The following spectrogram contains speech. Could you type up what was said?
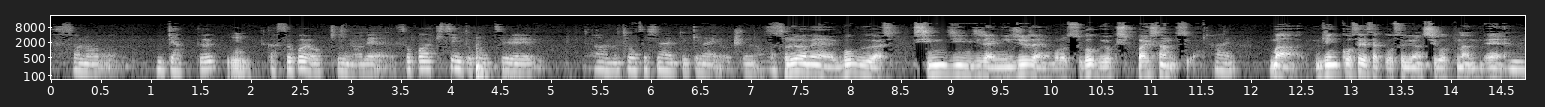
そのギャップうん。がすごい大きいのでそこはきちんとこっちであの調整しないといけないよっていうのはそれはね僕が新人時代20代の頃すごくよく失敗したんですよ。はい、まあ原稿制作をするような仕事なんで、うん。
